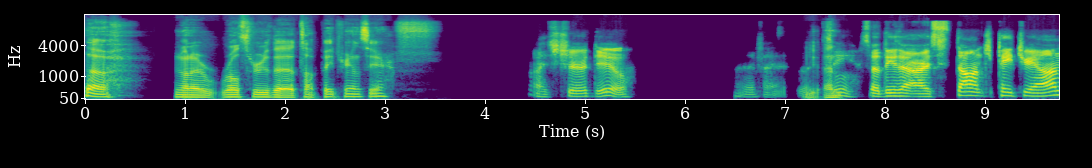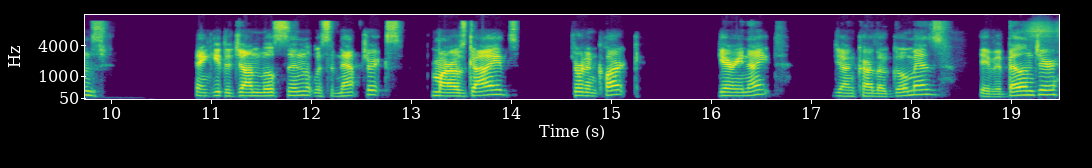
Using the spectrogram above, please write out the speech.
So you want to roll through the top Patreons here? I sure do. If I, let's and- see. So these are our staunch Patreons. Thank you to John Wilson with nap Tomorrow's Guides, Jordan Clark, Gary Knight, Giancarlo Gomez, David Bellinger,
